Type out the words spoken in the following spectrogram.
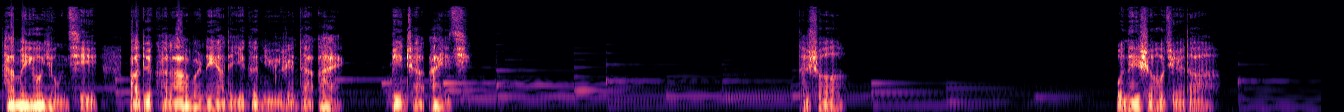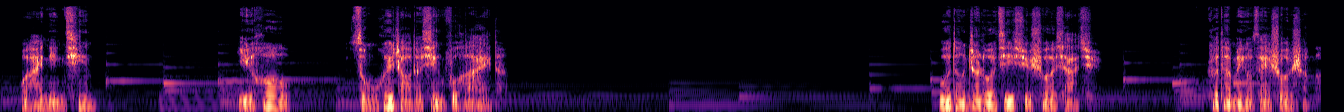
他没有勇气把对克拉 r 那样的一个女人的爱变成爱情。他说：“我那时候觉得我还年轻，以后总会找到幸福和爱的。”我等着罗继续说下去，可他没有再说什么，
